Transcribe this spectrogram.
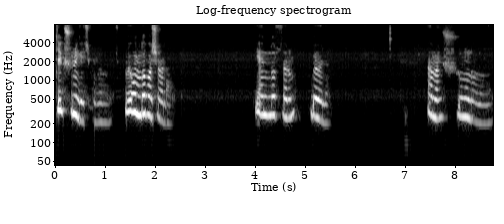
Tek şunu geçmem Ve onu da başardım. Yani dostlarım böyle. Hemen şunu da alalım.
